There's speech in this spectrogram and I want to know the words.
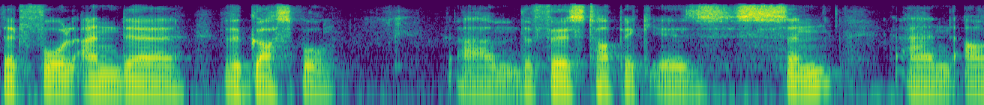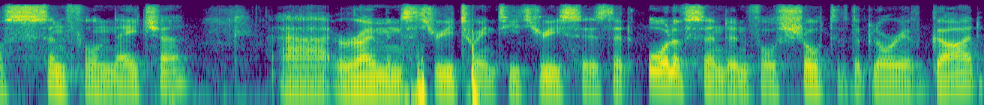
that fall under the gospel. Um, the first topic is sin and our sinful nature. Uh, Romans 3:23 says that all have sinned and fall short of the glory of God.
